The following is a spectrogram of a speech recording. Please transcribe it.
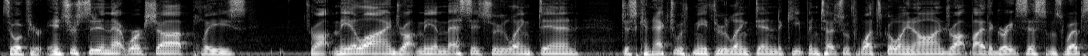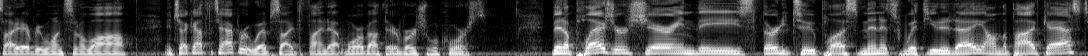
So if you're interested in that workshop, please drop me a line, drop me a message through LinkedIn. Just connect with me through LinkedIn to keep in touch with what's going on. Drop by the Great Systems website every once in a while and check out the Taproot website to find out more about their virtual course. Been a pleasure sharing these 32 plus minutes with you today on the podcast.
